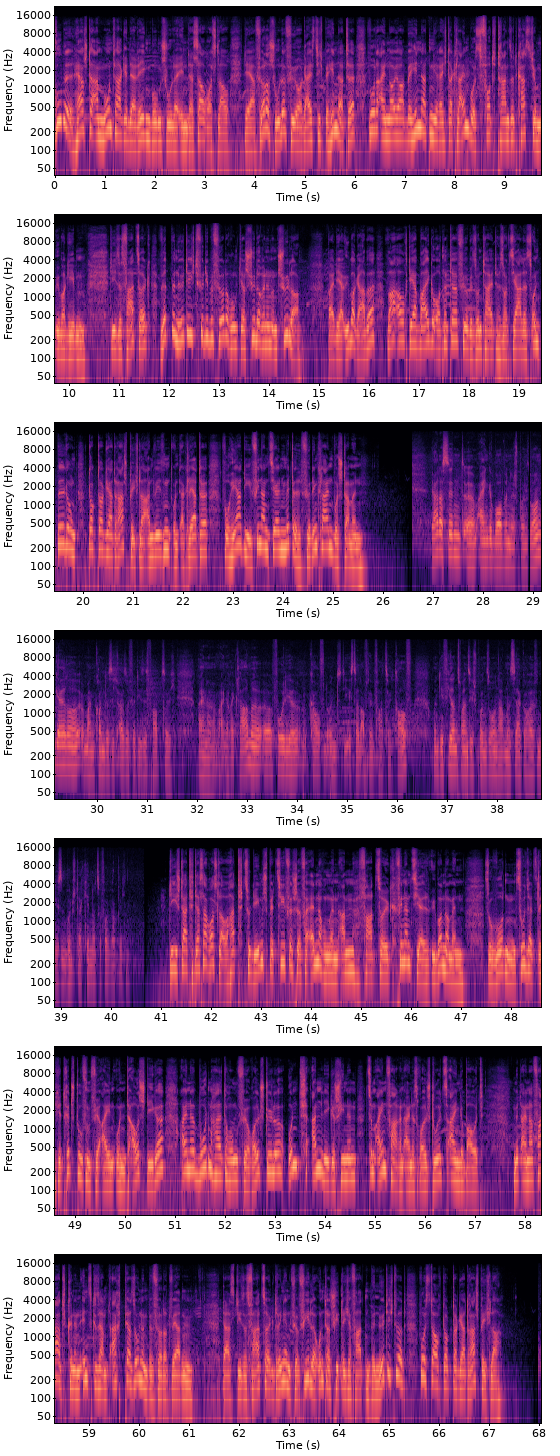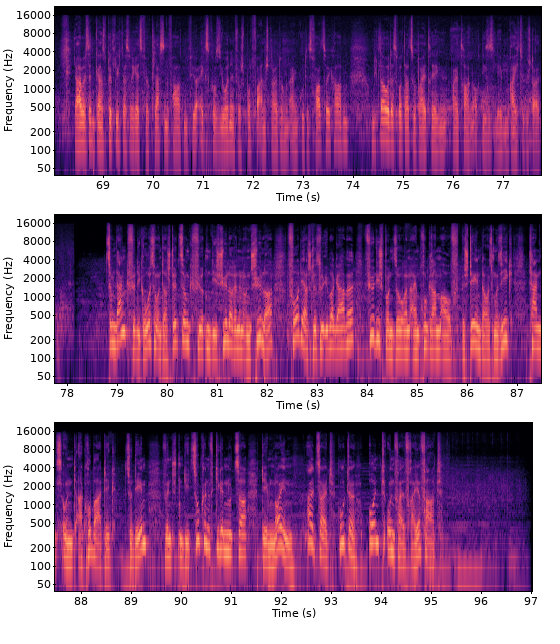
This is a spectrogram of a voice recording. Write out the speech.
Trubel herrschte am Montag in der Regenbogenschule in Dessau-Roßlau. Der Förderschule für geistig Behinderte wurde ein neuer behindertengerechter Kleinbus Ford Transit Custom übergeben. Dieses Fahrzeug wird benötigt für die Beförderung der Schülerinnen und Schüler. Bei der Übergabe war auch der Beigeordnete für Gesundheit, Soziales und Bildung, Dr. Gerd Raschpichler, anwesend und erklärte, woher die finanziellen Mittel für den Kleinbus stammen. Ja, das sind äh, eingeworbene Sponsorengelder. Man konnte sich also für dieses Fahrzeug eine, eine Reklamefolie äh, kaufen und die ist dann auf dem Fahrzeug drauf. Und die 24 Sponsoren haben uns sehr geholfen, diesen Wunsch der Kinder zu verwirklichen. Die Stadt Dessau-Roßlau hat zudem spezifische Veränderungen am Fahrzeug finanziell übernommen. So wurden zusätzliche Trittstufen für Ein- und Ausstiege, eine Bodenhalterung für Rollstühle und Anlegeschienen zum Einfahren eines Rollstuhls eingebaut. Mit einer Fahrt können insgesamt acht Personen befördert werden. Dass dieses Fahrzeug dringend für viele unterschiedliche Fahrten benötigt wird, wusste auch Dr. Gerd Raschpichler. Ja, wir sind ganz glücklich, dass wir jetzt für Klassenfahrten, für Exkursionen, für Sportveranstaltungen ein gutes Fahrzeug haben. Und ich glaube, das wird dazu beitragen, auch dieses Leben reich zu gestalten. Zum Dank für die große Unterstützung führten die Schülerinnen und Schüler vor der Schlüsselübergabe für die Sponsoren ein Programm auf, bestehend aus Musik, Tanz und Akrobatik. Zudem wünschten die zukünftigen Nutzer dem neuen allzeit gute und unfallfreie Fahrt.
